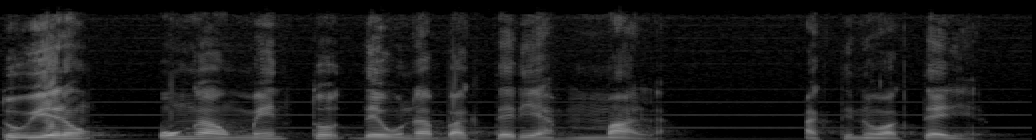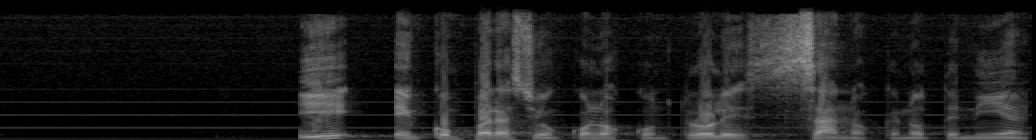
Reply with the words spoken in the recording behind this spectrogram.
tuvieron un aumento de unas bacterias malas, actinobacterias, y en comparación con los controles sanos que no tenían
